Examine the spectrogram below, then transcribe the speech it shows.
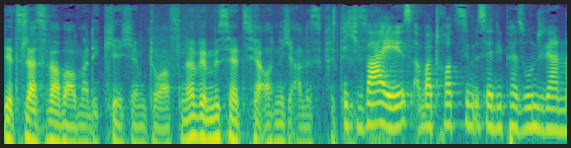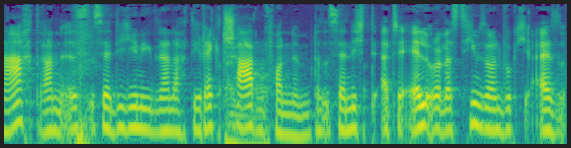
jetzt lassen wir aber auch mal die Kirche im Dorf, ne? Wir müssen jetzt hier auch nicht alles kritisieren. Ich weiß, aber trotzdem ist ja die Person, die danach dran ist, ist ja diejenige, die danach direkt Schaden von nimmt. Das ist ja nicht RTL oder das Team, sondern wirklich, also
